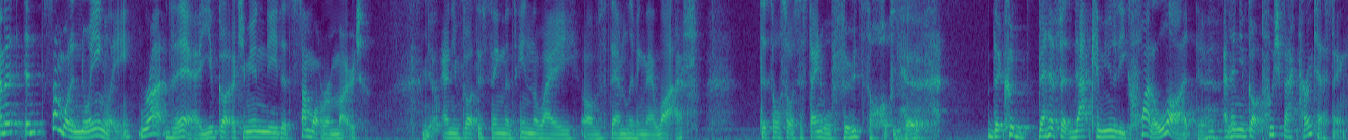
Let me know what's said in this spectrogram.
And, it, and somewhat annoyingly, right there, you've got a community that's somewhat remote, yeah. and you've got this thing that's in the way of them living their life. That's also a sustainable food source. Yeah. That could benefit that community quite a lot. Yeah, And then you've got pushback protesting.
